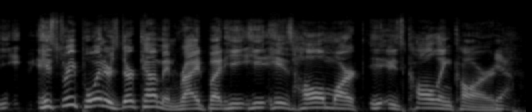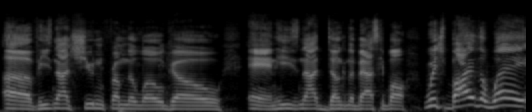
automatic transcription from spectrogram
his three pointers they're coming right but he, he his hallmark his calling card Yeah. of he's not shooting from the logo and he's not dunking the basketball which by the way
